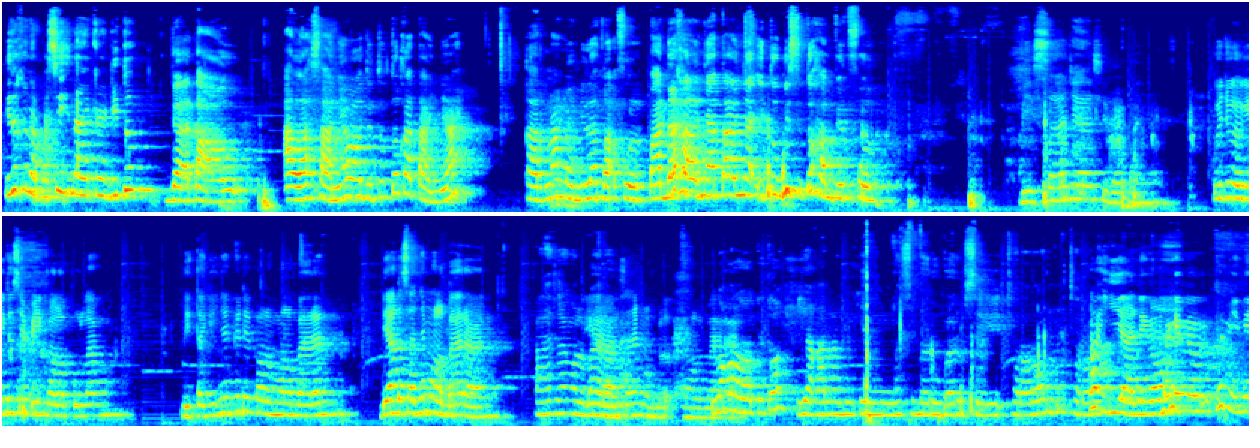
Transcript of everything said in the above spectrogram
Itu kenapa sih naik kayak gitu? Gak tahu. Alasannya waktu itu tuh katanya karena mobilnya nggak full. Padahal nyatanya itu bis itu hampir full. Bisa aja sih bapaknya. Gue juga gitu sih Pi kalau pulang. Ditagihnya gede kalau mau lebaran. Dia alasannya mau lebaran alasannya mau Iya, lebaran. alasannya mau, lebaran kalau waktu itu ya karena mungkin masih baru-baru si Cororong oh Cororong iya nih ngomongin kan ini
